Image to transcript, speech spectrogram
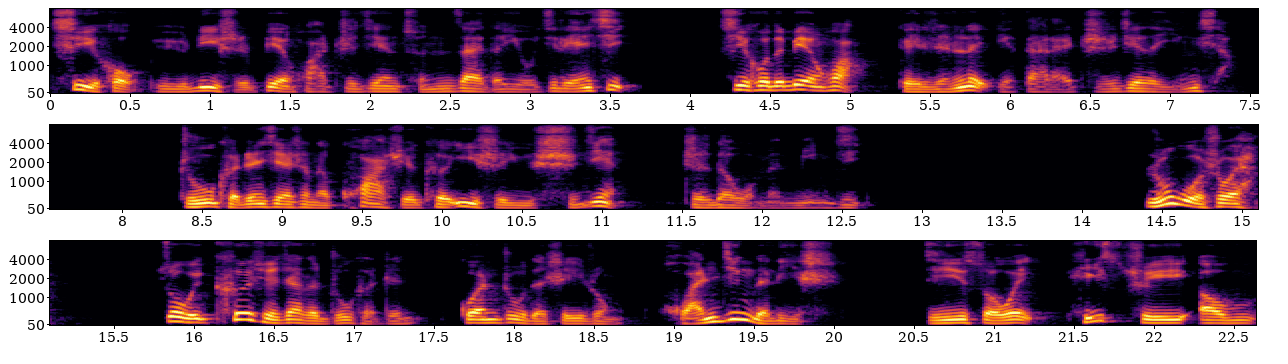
气候与历史变化之间存在的有机联系，气候的变化给人类也带来直接的影响。竺可桢先生的跨学科意识与实践值得我们铭记。如果说呀，作为科学家的竺可桢关注的是一种环境的历史，即所谓 history of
